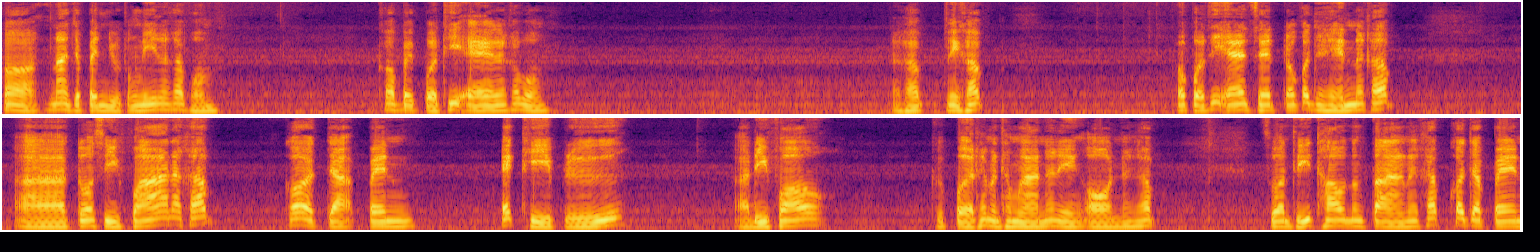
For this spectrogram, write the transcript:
ก็น่าจะเป็นอยู่ตรงนี้นะครับผม ก็ไปเปิดที่แอร์นะครับผม นะครับ นี่ครับ พอเปิดที่แอร์เสร็จเราก็จะเห็นนะครับอ่าตัวสีฟ้านะครับ ก็จะเป็น Active หรืออ Default คือเปิดให้มันทำงานนั่นเอง on นะครับ ส่วนสีเทาต่างๆนะครับ ก็จะเป็น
